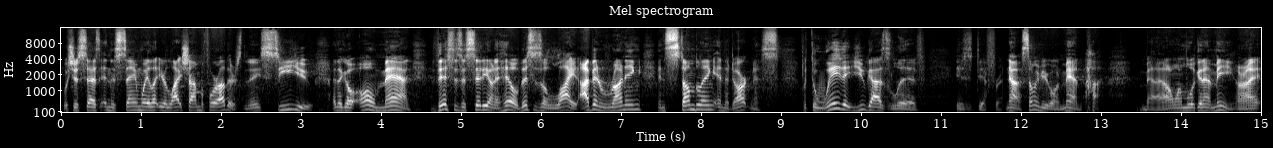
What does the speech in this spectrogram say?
which just says, In the same way, let your light shine before others. And they see you and they go, Oh man, this is a city on a hill. This is a light. I've been running and stumbling in the darkness. But the way that you guys live is different. Now, some of you are going, man, man, I don't want them looking at me, all right?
